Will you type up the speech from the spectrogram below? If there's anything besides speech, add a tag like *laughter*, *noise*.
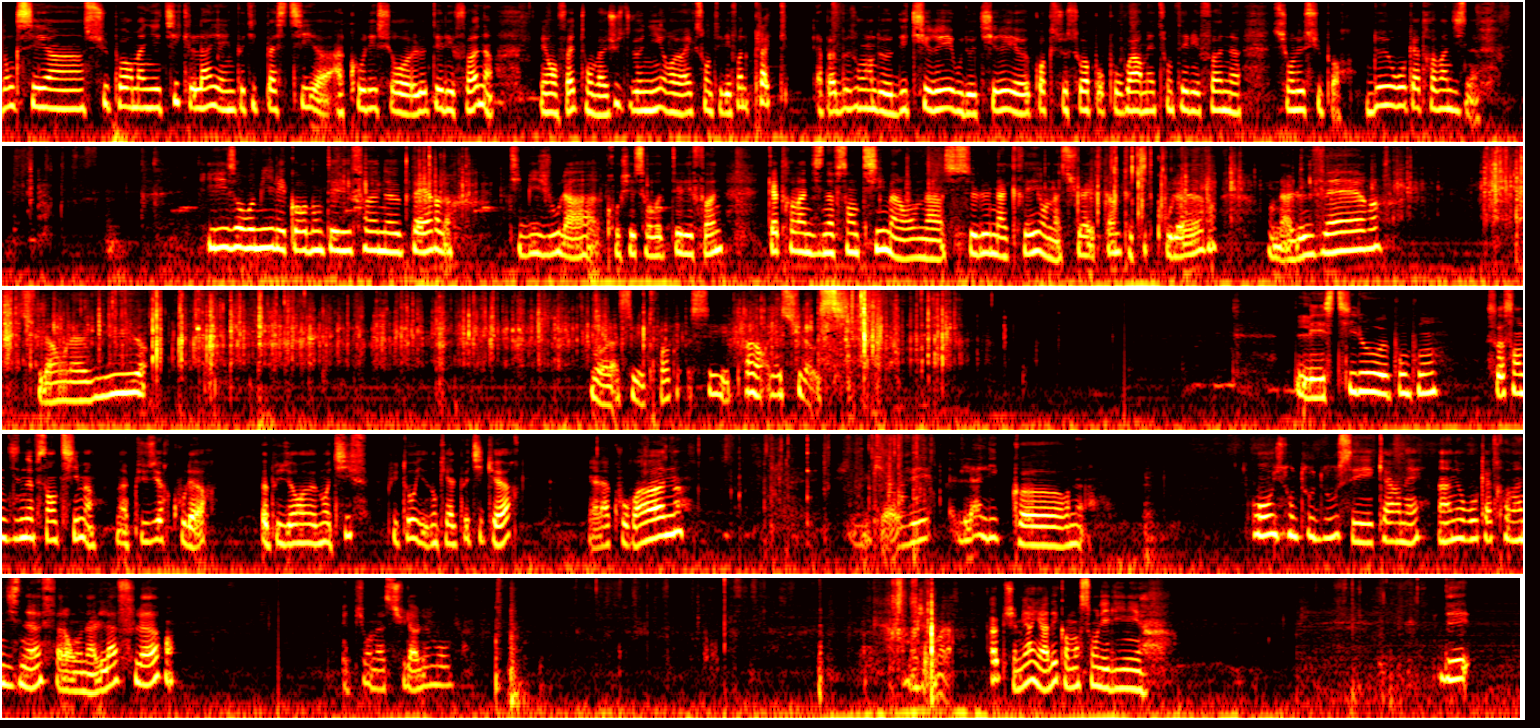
donc c'est un support magnétique, là il y a une petite pastille à coller sur le téléphone, et en fait on va juste venir avec son téléphone, clac, il n'y a pas besoin de d'étirer ou de tirer quoi que ce soit pour pouvoir mettre son téléphone sur le support. 2,99€. Ils ont remis les cordons téléphone perles bijou là accroché sur votre téléphone. 99 centimes. Alors on a ce nacré on a celui-là avec plein de petites couleurs. On a le vert. Celui-là on l'a vu. Voilà c'est les trois c'est les ah non il y a celui-là aussi. Les stylos euh, pompons 79 centimes. On a plusieurs couleurs euh, plusieurs euh, motifs plutôt. Donc il y a le petit cœur, il y a la couronne. J'ai vu qu'il y avait la licorne. Oh, ils sont tout doux ces carnets. 1,99€. Alors on a la fleur. Et puis on a celui-là, le mauve. Voilà. Hop, j'aime bien regarder comment sont les lignes. Des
